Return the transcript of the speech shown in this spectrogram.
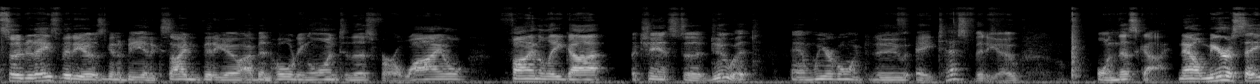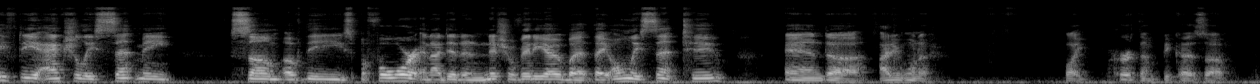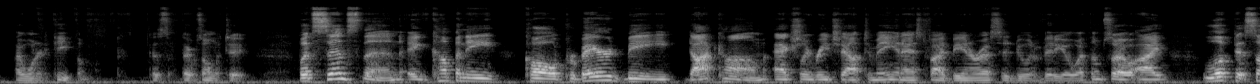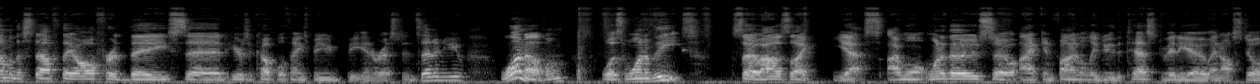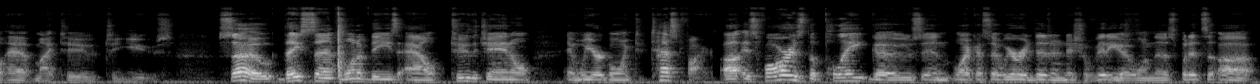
Right, so today's video is going to be an exciting video. I've been holding on to this for a while. Finally got a chance to do it, and we are going to do a test video on this guy. Now, Mira Safety actually sent me some of these before, and I did an initial video, but they only sent two, and uh, I didn't want to like hurt them because uh, I wanted to keep them because there was only two. But since then, a company called preparedbee.com actually reached out to me and asked if I'd be interested in doing a video with them. So I looked at some of the stuff they offered. They said, here's a couple of things you'd be interested in sending you. One of them was one of these. So I was like, yes, I want one of those so I can finally do the test video and I'll still have my two to use. So they sent one of these out to the channel and we are going to test fire. Uh, as far as the plate goes, and like I said, we already did an initial video on this, but it's a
